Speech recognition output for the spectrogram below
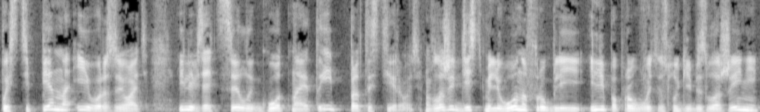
постепенно и его развивать. Или взять целый год на это и протестировать. Вложить 10 миллионов рублей или попробовать услуги без вложений,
